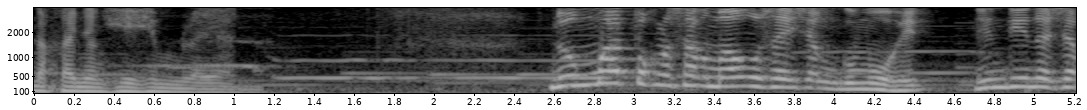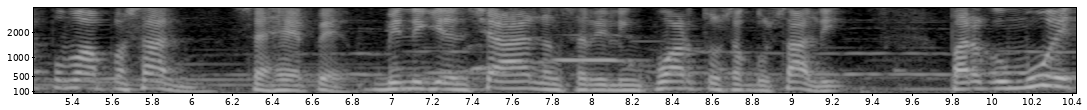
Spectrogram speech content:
na kanyang hihimlayan. Noong matuklasang mausay siyang gumuhit, hindi na siya pumapasan sa hepe. Binigyan siya ng sariling kwarto sa gusali para gumuhit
